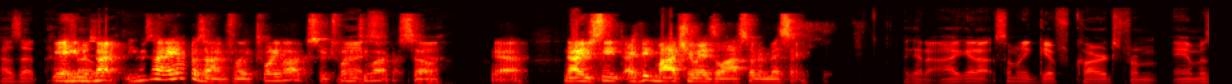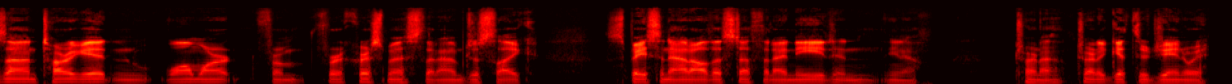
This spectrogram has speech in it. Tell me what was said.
How's that? Yeah, he that was look? on he was on Amazon for like twenty bucks or twenty two Nice. bucks. So Yeah. yeah. Now I just need. I think Macho Man's the last one I'm missing. I got I got so many gift cards from Amazon, Target, and Walmart from for Christmas that I'm just like spacing out all the stuff that I need, and you know, trying to trying to get through January.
